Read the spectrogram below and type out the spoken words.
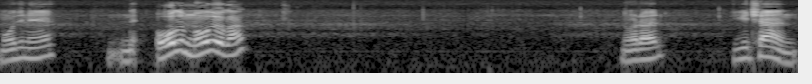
Modini. Ne? Oğlum ne oluyor lan? Norel. Yiçen.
